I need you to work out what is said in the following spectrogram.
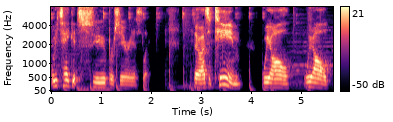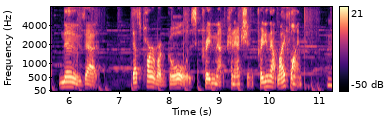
we take it super seriously. So as a team, we all we all know that that's part of our goal is creating that connection, creating that lifeline. Hmm.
